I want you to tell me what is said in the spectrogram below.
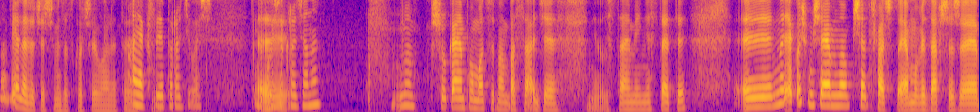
no, wiele rzeczy jeszcze mnie zaskoczyło, ale to jest... A jak sobie poradziłeś? Jak byłeś E, okradziony? No, szukałem pomocy w ambasadzie, nie dostałem jej niestety. Yy, No jakoś musiałem no, przetrwać to. Ja mówię zawsze, że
